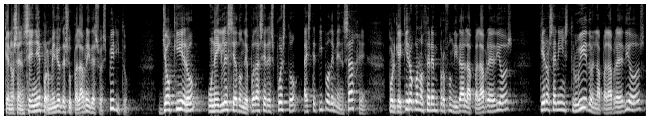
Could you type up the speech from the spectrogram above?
que nos enseñe por medio de su palabra y de su espíritu. Yo quiero una iglesia donde pueda ser expuesto a este tipo de mensaje, porque quiero conocer en profundidad la palabra de Dios, quiero ser instruido en la palabra de Dios,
